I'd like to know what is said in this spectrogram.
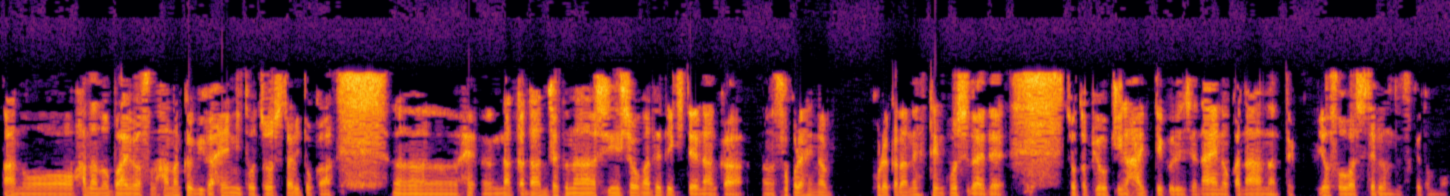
あのー、鼻の場合はその鼻首が変に徒長したりとか、うーん、なんか断弱な心象が出てきて、なんか、そこら辺がこれからね、天候次第で、ちょっと病気が入ってくるんじゃないのかな、なんて予想はしてるんですけども。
